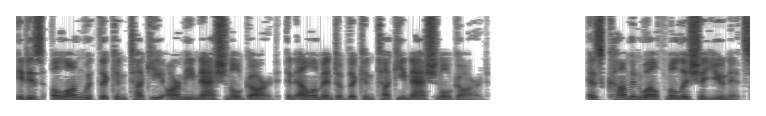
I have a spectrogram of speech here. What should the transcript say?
It is, along with the Kentucky Army National Guard, an element of the Kentucky National Guard. As Commonwealth militia units,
